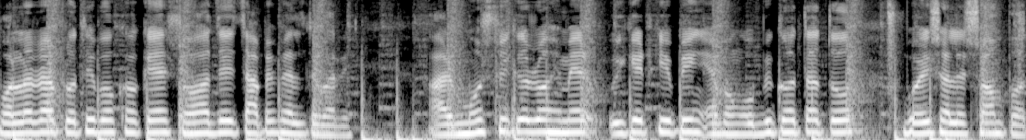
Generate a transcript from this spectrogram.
বোলাররা প্রতিপক্ষকে সহজেই চাপে ফেলতে পারে। আর মুশফিকুর রহিমের উইকেট কিপিং এবং অভিজ্ঞতা তো বরিশালের সম্পদ।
